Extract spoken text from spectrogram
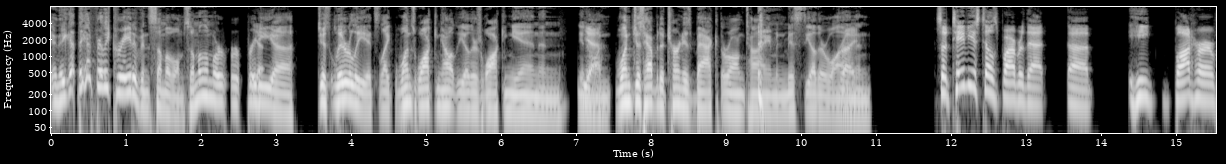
and they got they got fairly creative in some of them. Some of them were, were pretty. uh Just literally, it's like one's walking out, the other's walking in, and you know, Yeah. and one just happened to turn his back at the wrong time and miss the other one. Right. And So Tavius tells Barbara that uh, he bought her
